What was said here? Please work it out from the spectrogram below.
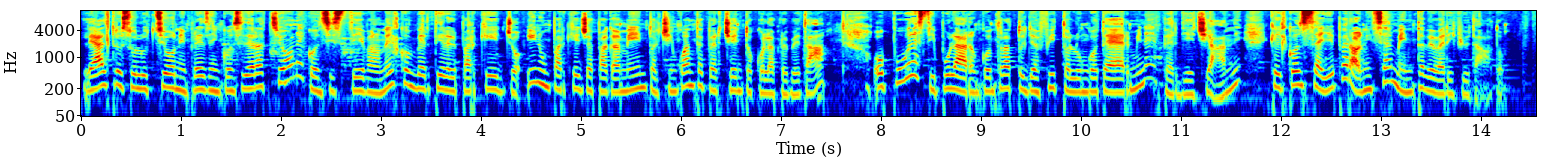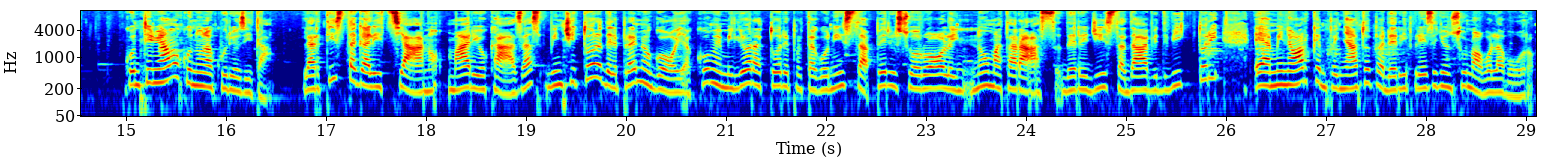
Le altre soluzioni prese in considerazione consistevano nel convertire il parcheggio in un parcheggio a pagamento al 50% con la proprietà, oppure stipulare un contratto di affitto a lungo termine per 10 anni che il Consiglio però inizialmente aveva rifiutato. Continuiamo con una curiosità. L'artista galiziano Mario Casas, vincitore del premio Goya come miglior attore protagonista per il suo ruolo in No Mataras del regista David Victory, è a Minorca impegnato per le riprese di un suo nuovo lavoro.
